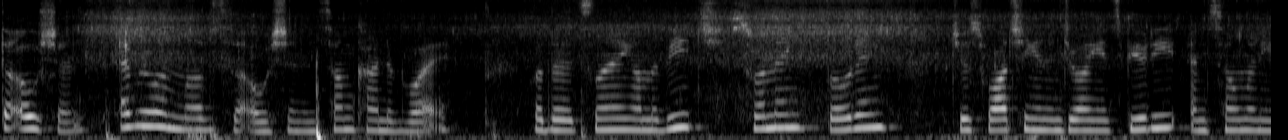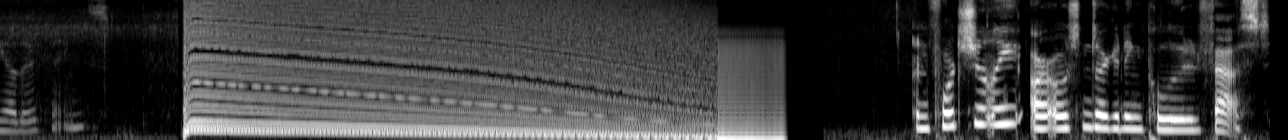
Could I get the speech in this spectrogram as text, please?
The ocean. Everyone loves the ocean in some kind of way. Whether it's laying on the beach, swimming, boating, just watching and enjoying its beauty, and so many other things. Unfortunately, our oceans are getting polluted fast,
